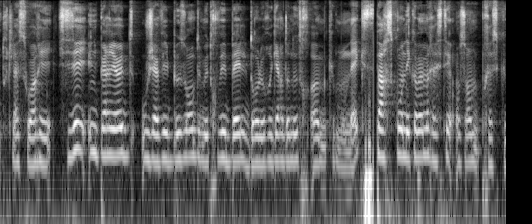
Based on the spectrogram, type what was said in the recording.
toute la soirée. C'était une période où j'avais besoin de me trouver belle dans le regard d'un autre homme que mon ex parce qu'on est quand même resté ensemble presque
